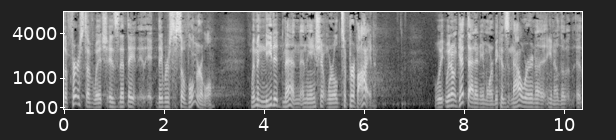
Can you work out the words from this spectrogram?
the first of which is that they, they were so vulnerable. Women needed men in the ancient world to provide. We, we don't get that anymore because now we're in a, you know, the,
